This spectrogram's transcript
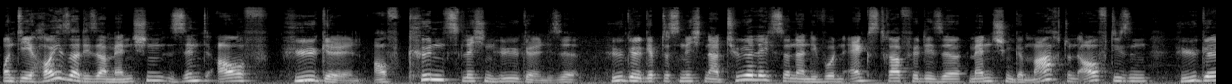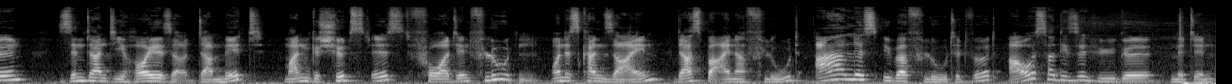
und die Häuser dieser Menschen sind auf Hügeln, auf künstlichen Hügeln. Diese Hügel gibt es nicht natürlich, sondern die wurden extra für diese Menschen gemacht und auf diesen Hügeln sind dann die Häuser, damit man geschützt ist vor den Fluten. Und es kann sein, dass bei einer Flut alles überflutet wird, außer diese Hügel mit den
